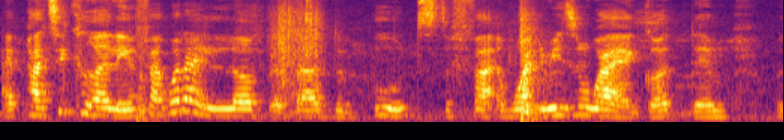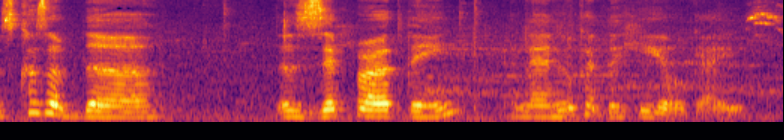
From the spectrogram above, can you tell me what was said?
I particularly, in fact, what I loved about the boots, the fact, what the reason why I got them was because of the the zipper thing. And then look at the heel, guys.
